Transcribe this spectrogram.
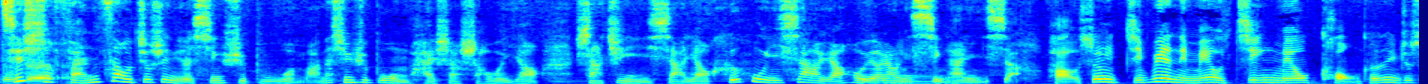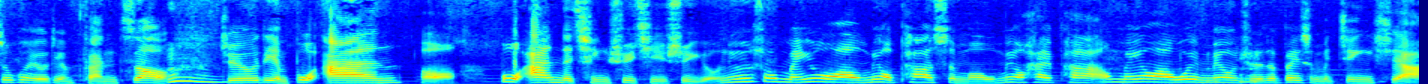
其实烦躁就是你的心绪不稳嘛，那心绪不我们还是要稍微。要杀菌一下，要呵护一下，然后要让你心安一下。嗯、好，所以即便你没有惊，没有恐，可是你就是会有点烦躁，嗯，就有点不安哦。不安的情绪其实是有，你会说没有啊，我没有怕什么，我没有害怕哦，没有啊，我也没有觉得被什么惊吓。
